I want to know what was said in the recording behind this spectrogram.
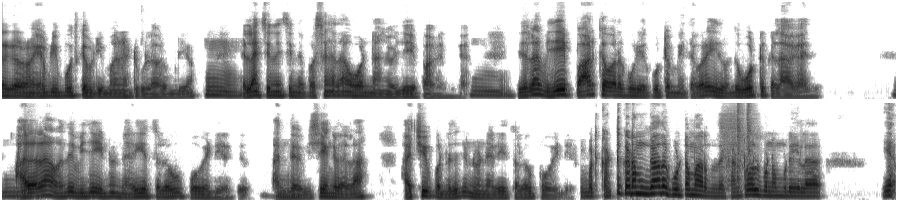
இருக்கிறவன் எப்படி பூத் கமிட்டி மாநாட்டுக்குள்ள வர முடியும்? எல்லாம் சின்ன சின்ன பசங்க தான் ஓடுனாங்க விஜய பார்க்கறதுக்கு. இதெல்லாம் விஜய் பார்க்க வரக்கூடிய கூட்டமே தவிர, இது வந்து ஓட்டுக்கள் ஆகாது. அதெல்லாம் வந்து விஜய் இன்னும் நெறைய தொலைவு போ வேண்டியிருக்கு. அந்த. விஷயங்கள் எல்லாம் அச்சீவ் பண்றதுக்கு இன்னும் நெறைய தொலைவு போ வேண்டியிருக்கு. பட் கட்டுக்கடங்காத கூட்டமா இருந்தது. கண்ட்ரோல் பண்ண முடியல. ஏன்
